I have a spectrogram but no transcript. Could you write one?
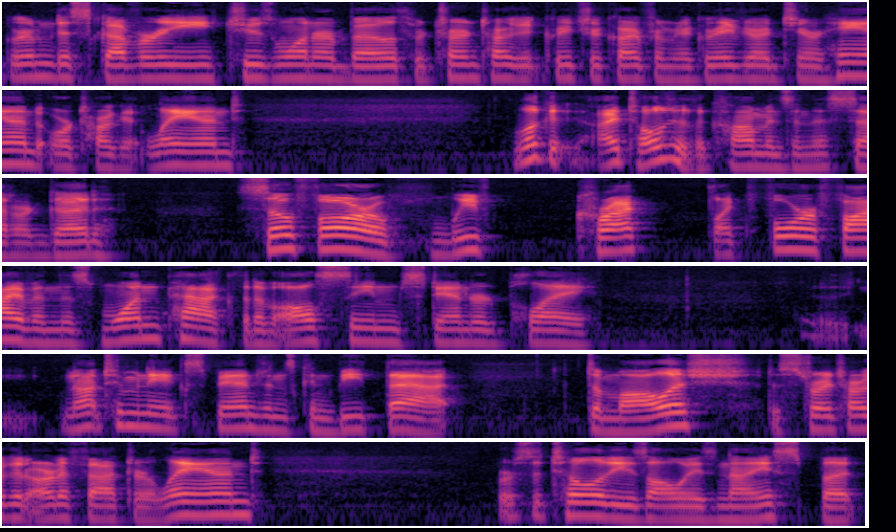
Grim Discovery, choose one or both. Return target creature card from your graveyard to your hand or target land. Look at I told you the commons in this set are good. So far, we've cracked like four or five in this one pack that have all seen standard play. Not too many expansions can beat that. Demolish, destroy target artifact or land. Versatility is always nice, but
